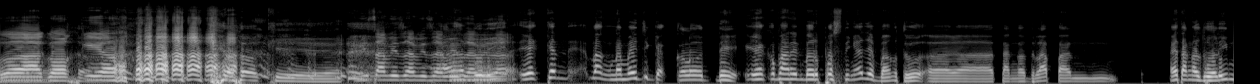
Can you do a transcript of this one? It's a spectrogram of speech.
Wah, gokil. Oke. bisa bisa bisa bisa bisa. Ya kan bang namanya juga kalau deh ya kemarin baru posting aja bang tuh eh, tanggal 8 eh tanggal 25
